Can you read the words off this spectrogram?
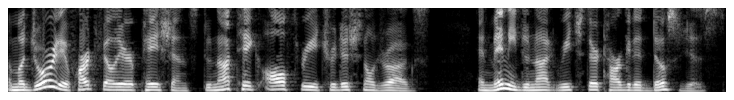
A majority of heart failure patients do not take all three traditional drugs, and many do not reach their targeted dosages.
